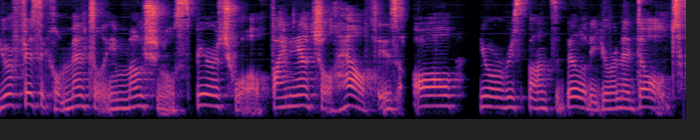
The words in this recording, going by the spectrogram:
Your physical, mental, emotional, spiritual, financial health is all your responsibility. You're an adult.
